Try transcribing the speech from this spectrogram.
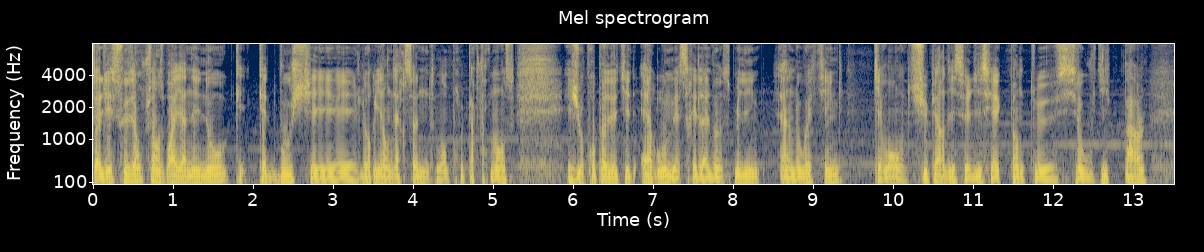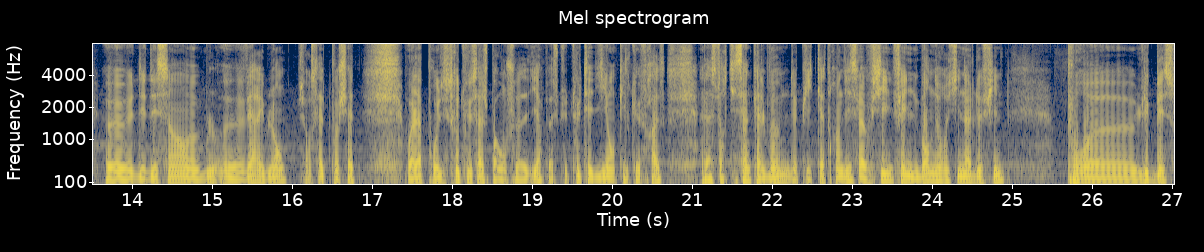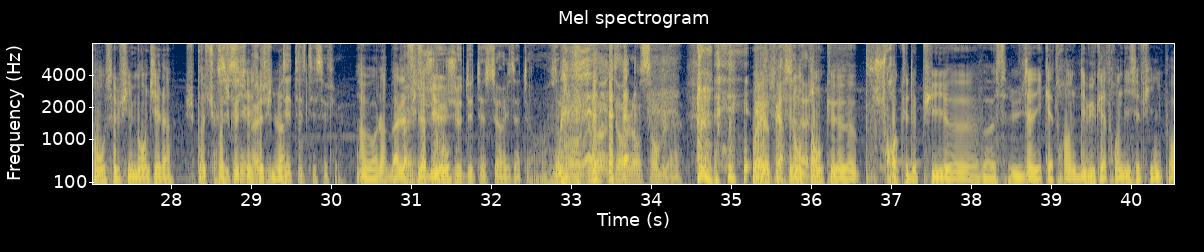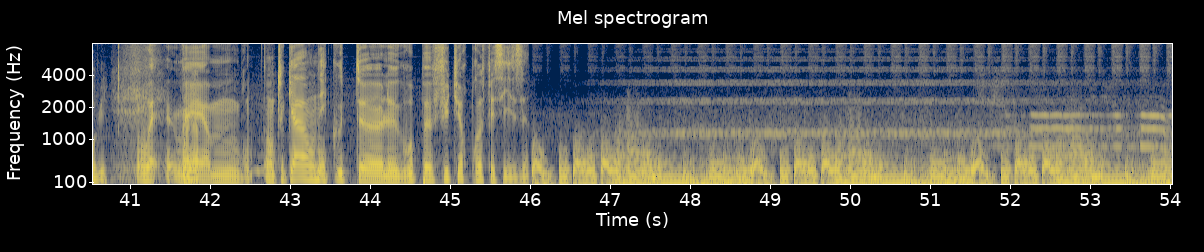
elle est- sous influence Brian Eno, Kate Bush et Laurie Anderson, notamment pour les performances. Et je vous propose le titre Air Room, elle serait de l'album Smelling and Waiting qui est vraiment super disque, ce disque avec ça vous dit, parle, euh, des dessins euh, bl- euh, verts et blancs sur cette pochette. Voilà, pour illustrer tout ça, je pas grand chose à dire parce que tout est dit en quelques phrases. Elle a sorti cinq albums depuis 90. Elle a aussi fait une bande originale de film pour euh, Luc Besson, c'est le film Angela. Je sais pas si tu vois Ah, ce si, que c'est ce J'ai film-là. détesté ce film. Ah voilà, bah, fait la je, BO. je déteste ce réalisateur. Dans, dans- dans l'ensemble. Ouais, le ça fait personnage. longtemps que je crois que depuis euh, les années 80, début 90, c'est fini pour lui. Ouais, mais Voilà. euh, bon. En tout cas, on écoute le groupe Future Prophecies. Thank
